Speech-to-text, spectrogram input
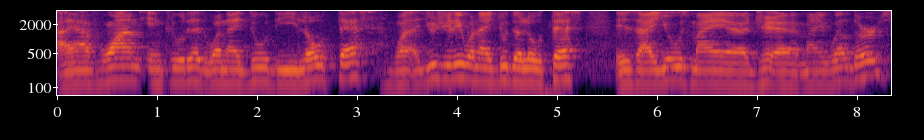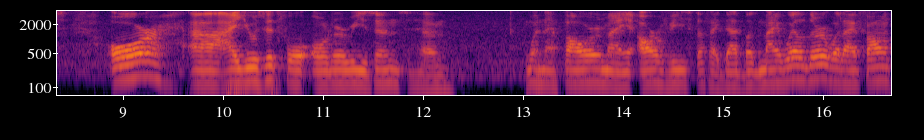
I have one included when I do the load test. When, usually when I do the load test is I use my uh, uh my welders or uh, I use it for other reasons um, when I power my RV stuff like that. But my welder what I found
